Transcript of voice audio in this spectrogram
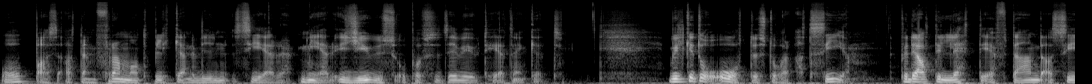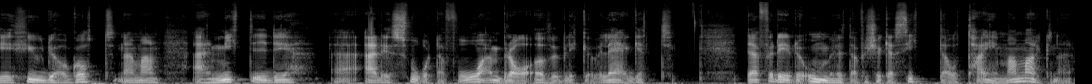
och hoppas att den framåtblickande vyn ser mer ljus och positiv ut helt enkelt. Vilket då återstår att se. För det är alltid lätt i efterhand att se hur det har gått. När man är mitt i det eh, är det svårt att få en bra överblick över läget. Därför är det omöjligt att försöka sitta och tajma marknaden.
